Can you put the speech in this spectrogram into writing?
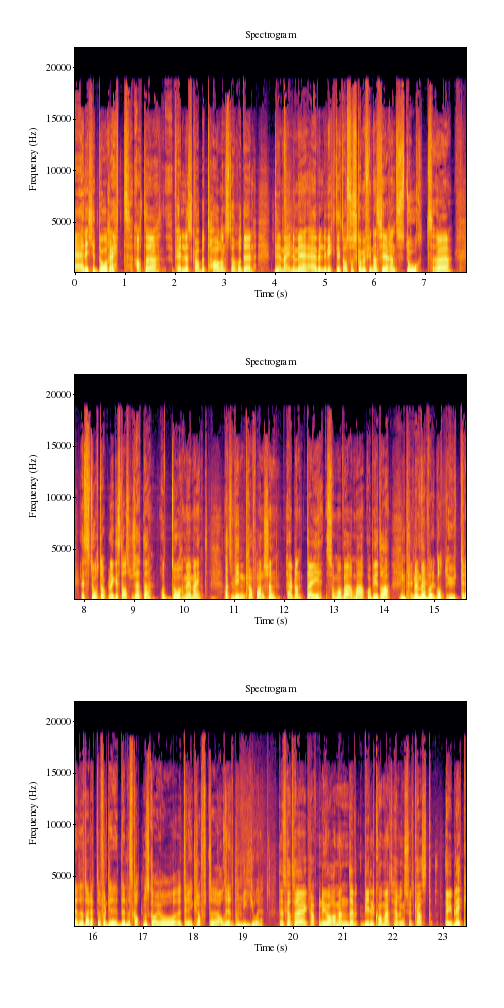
er det ikke da rett at eh, fellesskapet tar en større del? Det mm. mener vi er veldig viktig. Og så skal vi finansiere stort, eh, et stort opplegg i statsbudsjettet, og da har vi meint at vindkraftbransjen er blant de som må være med og bidra. Mm. Men, men hvor godt utredet er dette? For denne skatten skal jo tre i kraft allerede på nyåret? Det skal tre i kraft på nyåret, men det vil komme et høringsutkast øyeblikk.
